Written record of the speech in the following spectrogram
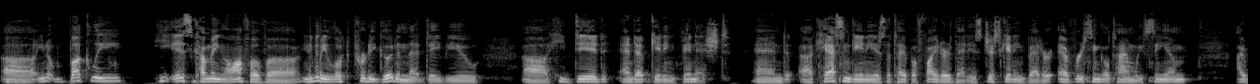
uh, you know, Buckley, he is coming off of a, even he looked pretty good in that debut. Uh, he did end up getting finished. And, uh, Kasanganay is the type of fighter that is just getting better every single time we see him. I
